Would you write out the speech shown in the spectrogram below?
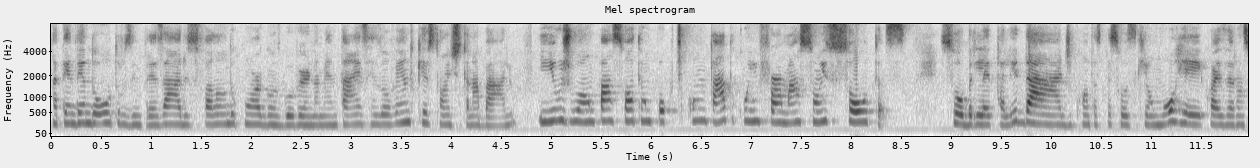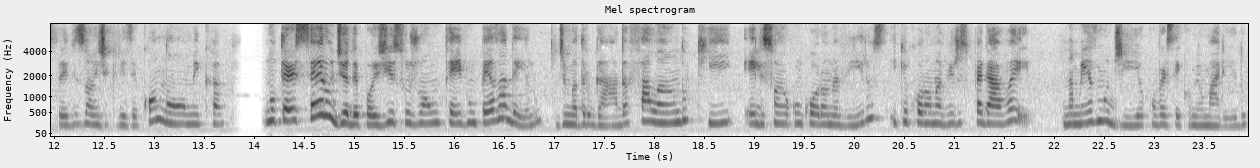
atendendo outros empresários, falando com órgãos governamentais, resolvendo questões de trabalho. E o João passou a ter um pouco de contato com informações soltas sobre letalidade, quantas pessoas que iam morrer, quais eram as previsões de crise econômica. No terceiro dia depois disso, o João teve um pesadelo de madrugada falando que ele sonhou com coronavírus e que o coronavírus pegava ele. No mesmo dia, eu conversei com meu marido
